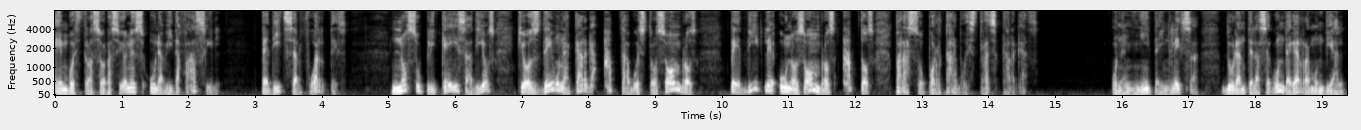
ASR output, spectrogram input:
en vuestras oraciones una vida fácil, pedid ser fuertes, no supliquéis a Dios que os dé una carga apta a vuestros hombros. Pedidle unos hombros aptos para soportar vuestras cargas. Una niñita inglesa, durante la Segunda Guerra Mundial,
